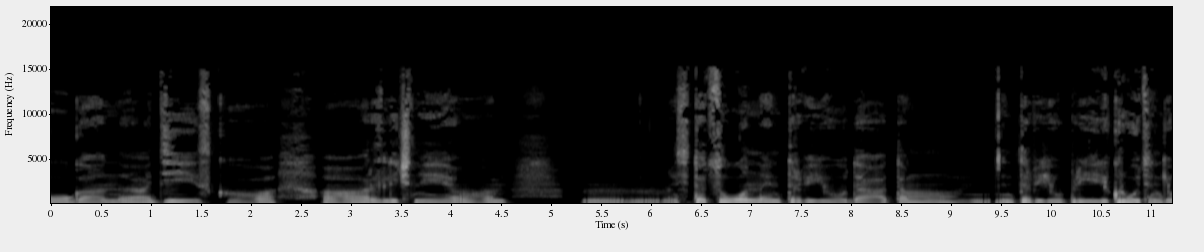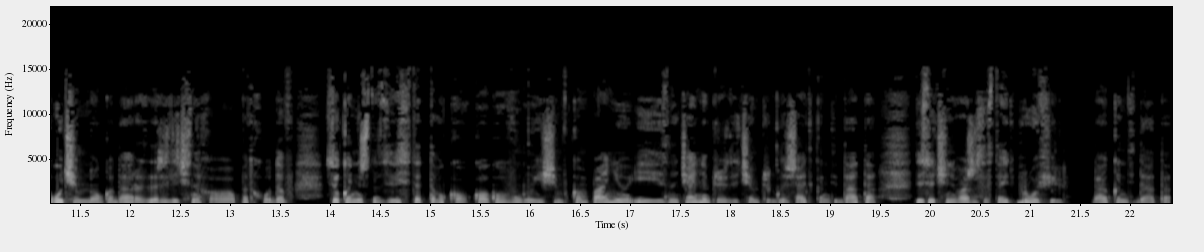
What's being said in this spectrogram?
Hogan, э, Disk, различные ситуационное интервью, да, там интервью при рекрутинге, очень много, да, различных а, подходов. Все, конечно, зависит от того, кого мы ищем в компанию. И изначально, прежде чем приглашать кандидата, здесь очень важно составить профиль да, кандидата.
